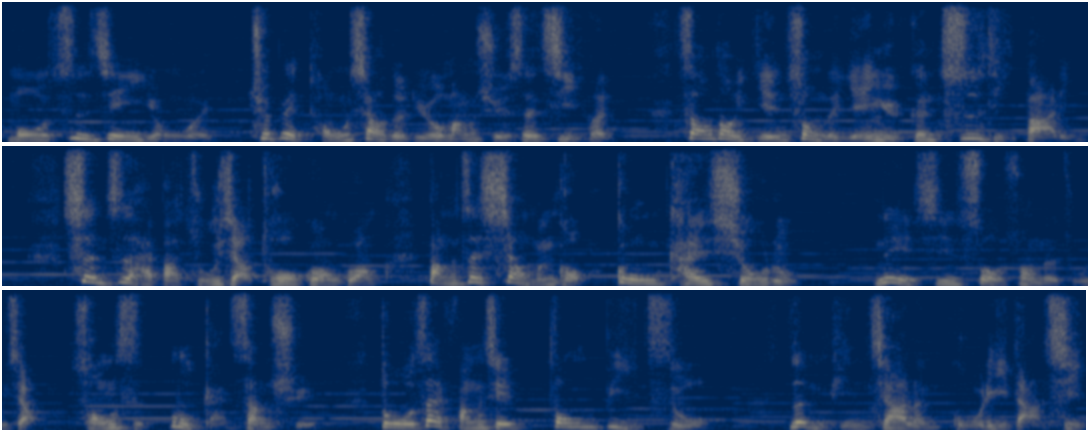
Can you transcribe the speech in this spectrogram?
某次见义勇为，却被同校的流氓学生记恨，遭到严重的言语跟肢体霸凌，甚至还把主角脱光光，绑在校门口公开羞辱。内心受创的主角从此不敢上学，躲在房间封闭自我，任凭家人鼓励打气，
